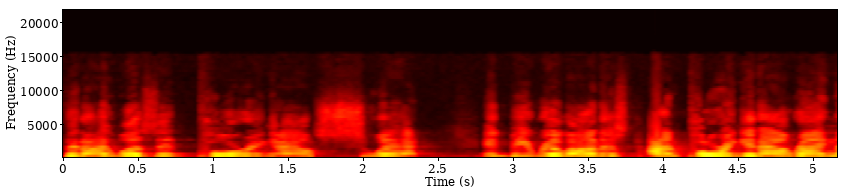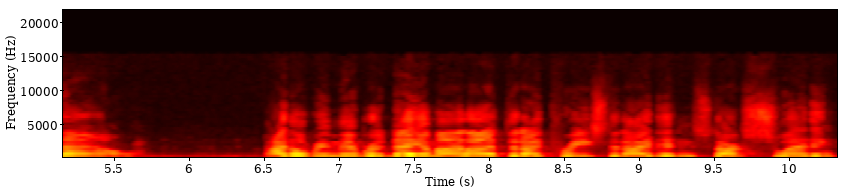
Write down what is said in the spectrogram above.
that I wasn't pouring out sweat. And be real honest, I'm pouring it out right now. I don't remember a day in my life that I preached that I didn't start sweating.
